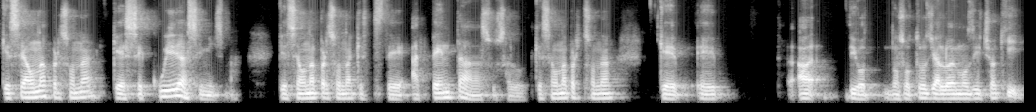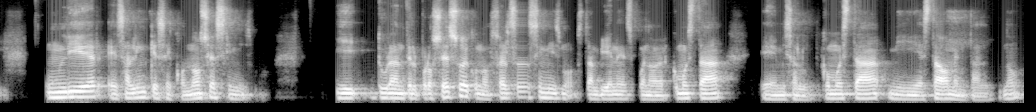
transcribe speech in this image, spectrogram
que sea una persona que se cuide a sí misma, que sea una persona que esté atenta a su salud, que sea una persona que, eh, digo, nosotros ya lo hemos dicho aquí, un líder es alguien que se conoce a sí mismo. Y durante el proceso de conocerse a sí mismo también es, bueno, a ver, ¿cómo está eh, mi salud? ¿Cómo está mi estado mental? ¿no?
